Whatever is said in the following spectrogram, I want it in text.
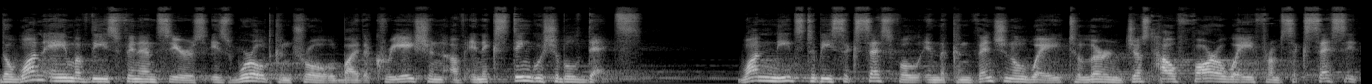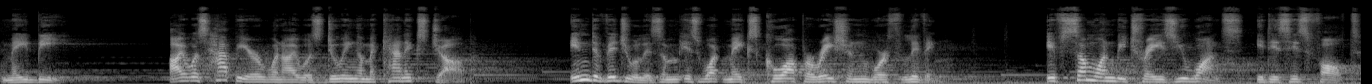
The one aim of these financiers is world control by the creation of inextinguishable debts. One needs to be successful in the conventional way to learn just how far away from success it may be. I was happier when I was doing a mechanic's job. Individualism is what makes cooperation worth living. If someone betrays you once, it is his fault.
